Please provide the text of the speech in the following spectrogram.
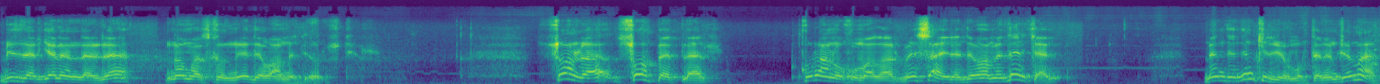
Bizler gelenlerle namaz kılmaya devam ediyoruz diyor. Sonra sohbetler, Kur'an okumalar vesaire devam ederken ben dedim ki diyor muhterem cemaat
